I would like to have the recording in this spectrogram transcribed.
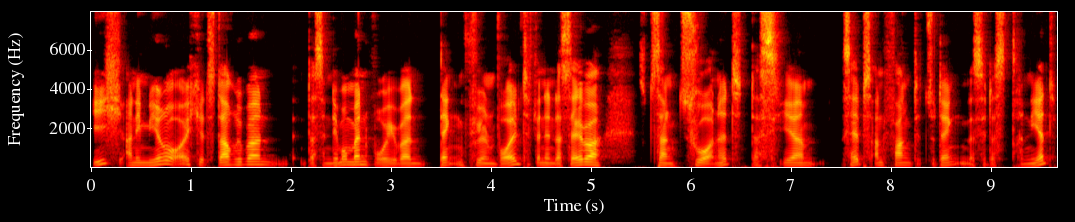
ich animiere euch jetzt darüber, dass in dem Moment, wo ihr über Denken fühlen wollt, wenn ihr das selber sozusagen zuordnet, dass ihr selbst anfangt zu denken, dass ihr das trainiert.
